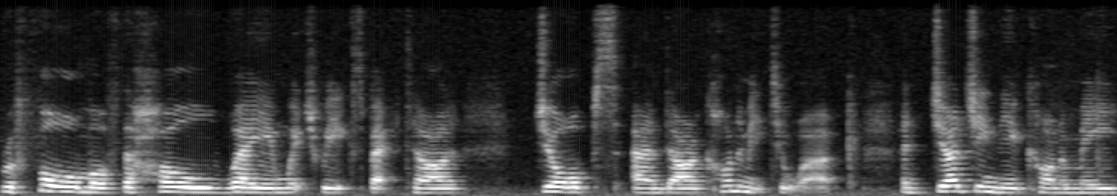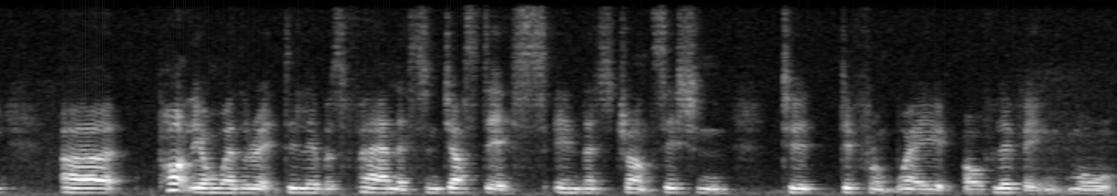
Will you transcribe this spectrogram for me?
reform of the whole way in which we expect our jobs and our economy to work and judging the economy uh, partly on whether it delivers fairness and justice in this transition to different way of living, more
